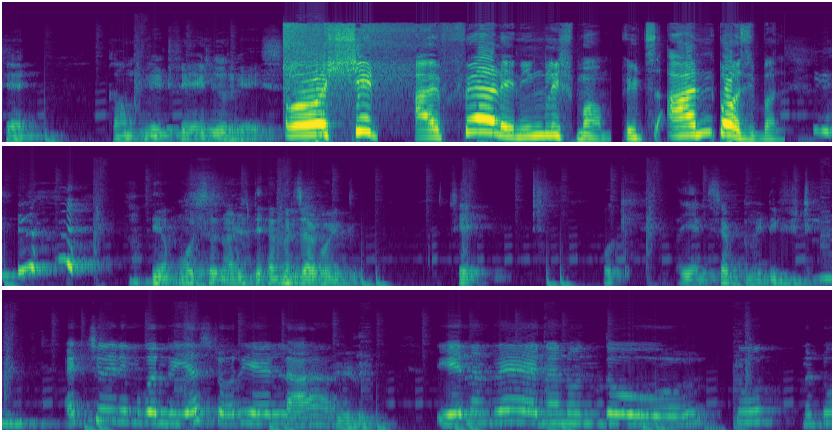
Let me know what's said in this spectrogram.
ಛೇ complete failure guys Oh shit! I failed in English, mom. It's impossible. Emotional damage ಆಗೋಯ್ತು. ಛೇ. Okay I accept my defeat actually ನಿಮ್ಗೊಂದು ರಿಯಲ್ ಸ್ಟೋರಿ ಹೇಳ. ಹೇಳಿ. ಏನಂದರೆ ನಾನೊಂದು two two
